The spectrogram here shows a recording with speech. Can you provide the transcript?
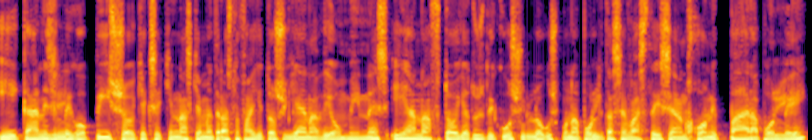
ή κάνεις λίγο πίσω και ξεκινάς και μετράς το φαγητό σου για ένα-δύο μήνες ή αν αυτό για τους δικούς σου λόγους που είναι απόλυτα σεβαστοί σε αγχώνει πάρα πολύ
